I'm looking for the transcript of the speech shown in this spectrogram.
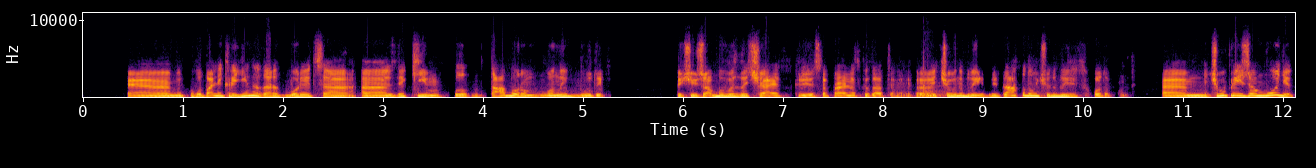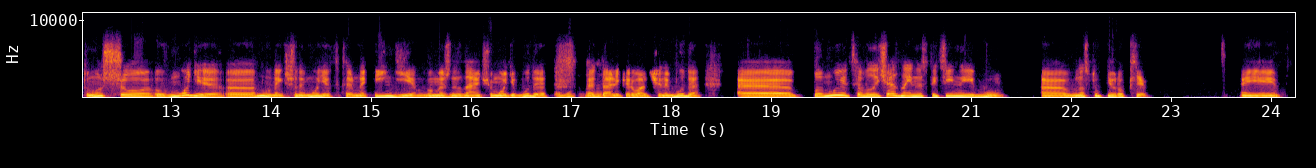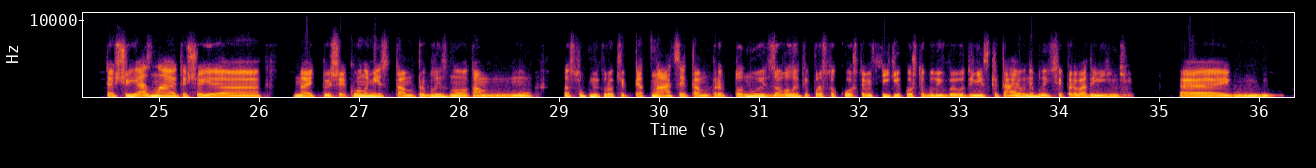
Е, глобальні країни зараз борються, е, з яким табором вони будуть. Точніше, або визначають, скоріше все правильно сказати, е, чи вони будуть зі заходом, чи вони будуть зі сходом. Ем, чому приїжджав моді? Тому що в моді, е, ну якщо не в моді, це на Індії, бо ми ж не знаємо, чи моді буде е, далі керувати чи не буде. Е, планується величезний інвестиційний бум е, в наступні роки. І те, що я знаю, те, що я навіть пише економіст, там приблизно там ну наступних років 15 там планують завалити просто коштами. Всі, які кошти будуть виведені з Китаю, вони будуть всі переведені в Індію. Е,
